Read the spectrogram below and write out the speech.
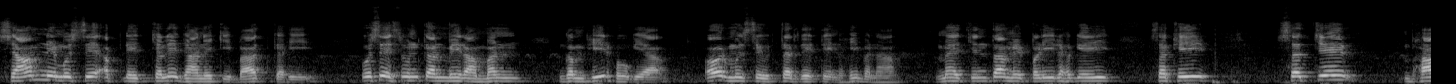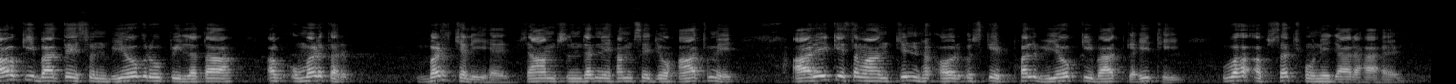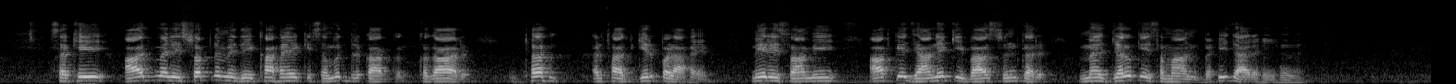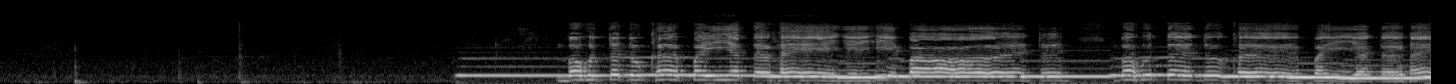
श्याम ने मुझसे अपने चले जाने की बात कही। उसे सुनकर मेरा मन गंभीर हो गया और मुझसे उत्तर देते नहीं बना। मैं चिंता में पड़ी रह गई। सखी, सच्चे भाव की बातें सुन वियोग रूपी लता अब उमड़ कर बढ़ चली है। श्याम सुंदर ने हमसे जो हाथ में आरे के समान चिन्ह और उसके फल वियोग की बात कही थी, वह अब सच होने जा रहा है। सखी, आज मैंने स्वप्न में देखा है कि समुद्र का कगार ढह अर्थात गिर पड़ा है। मेरे स्वामी, आपके जाने की बात सुनकर मैं जल के समान बही जा रही हूँ। बहुत दुख पैयत है यही बात। बहुत दुख पैयत है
